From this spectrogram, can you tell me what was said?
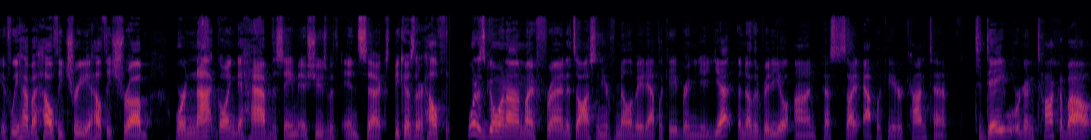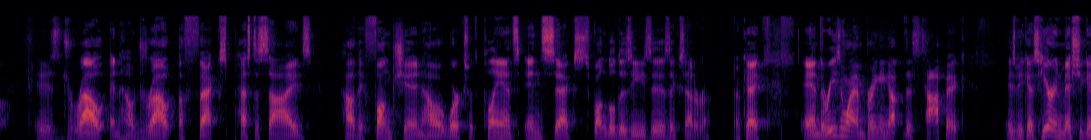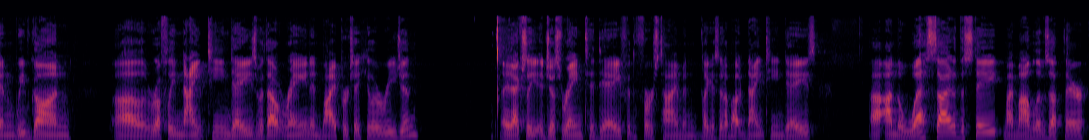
If we have a healthy tree, a healthy shrub, we're not going to have the same issues with insects because they're healthy. What is going on, my friend? It's Austin here from Elevate Applicate, bringing you yet another video on pesticide applicator content. Today, what we're going to talk about is drought and how drought affects pesticides, how they function, how it works with plants, insects, fungal diseases, etc. Okay? And the reason why I'm bringing up this topic is because here in Michigan, we've gone uh, roughly 19 days without rain in my particular region. It actually it just rained today for the first time in, like I said, about 19 days. Uh, on the west side of the state, my mom lives up there.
